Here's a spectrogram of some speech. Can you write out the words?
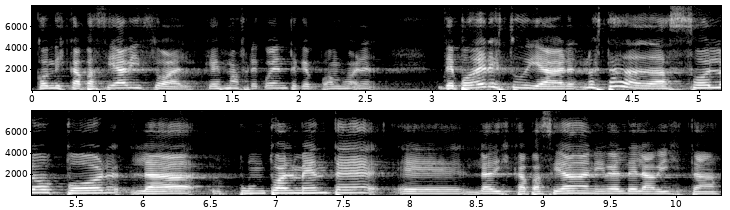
con discapacidad visual, que es más frecuente que podemos ver de poder estudiar no está dada solo por la, puntualmente eh, la discapacidad a nivel de la vista.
